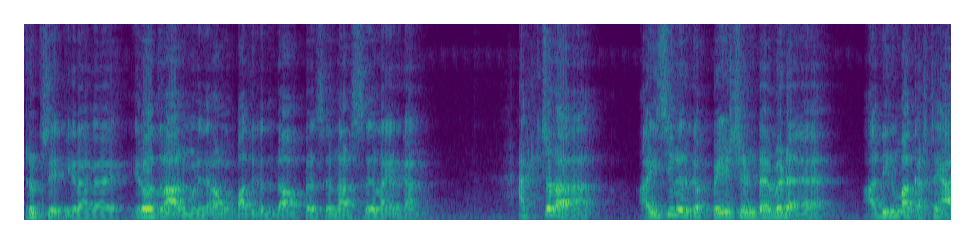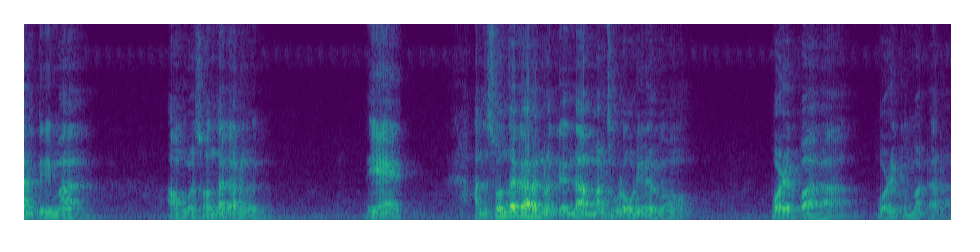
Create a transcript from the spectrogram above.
ட்ரிப்ஸ் ஏற்றிக்கிறாங்க இருபத்தி நாலு மணி நேரம் அவங்க பார்த்துக்கிறது டாக்டர்ஸ் நர்ஸ் எல்லாம் இருக்காங்க. ஆக்சுவலாக ஐசியூவில் இருக்க பேஷண்ட்டை விட அதிகமாக கஷ்டம் யாருக்கு தெரியுமா? அவங்க சொந்தக்காரங்களுக்கு. ஏன்? அந்த சொந்தக்காரங்களுக்கு என்ன மனசுக்குள்ளே ஓடின்னு இருக்கும்? பிழைப்பாரா? பிழைக்க மாட்டாரா?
